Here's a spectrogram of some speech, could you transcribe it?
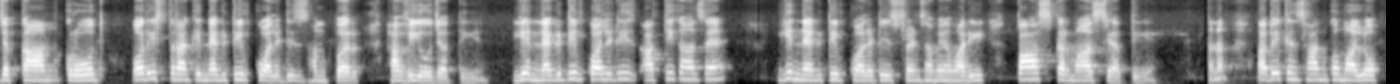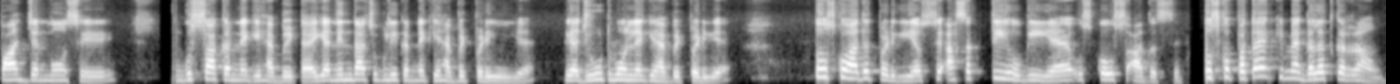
जब काम, क्रोध और इस तरह की नेगेटिव क्वालिटीज हम पर हावी हो जाती हैं। ये नेगेटिव क्वालिटीज आती कहाँ से है? ये नेगेटिव क्वालिटीज फ्रेंड्स हमें हमारी पास कर्माज से आती है है ना? अब एक इंसान को मान लो पाँच जन्मों से गुस्सा करने की हैबिट है या निंदा चुगली करने की हैबिट पड़ी हुई है या झूठ बोलने की हैबिट पड़ी है तो उसको आदत पड़ गई है, उससे आसक्ति हो गई है उसको उस आदत से। तो उसको पता है कि मैं गलत कर रहा हूँ।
